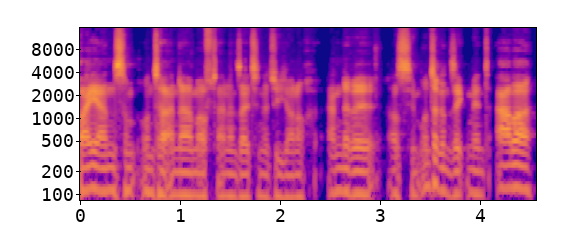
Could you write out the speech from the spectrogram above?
Bayern zum, unter anderem, auf der anderen Seite natürlich auch noch andere aus dem unteren Segment, aber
